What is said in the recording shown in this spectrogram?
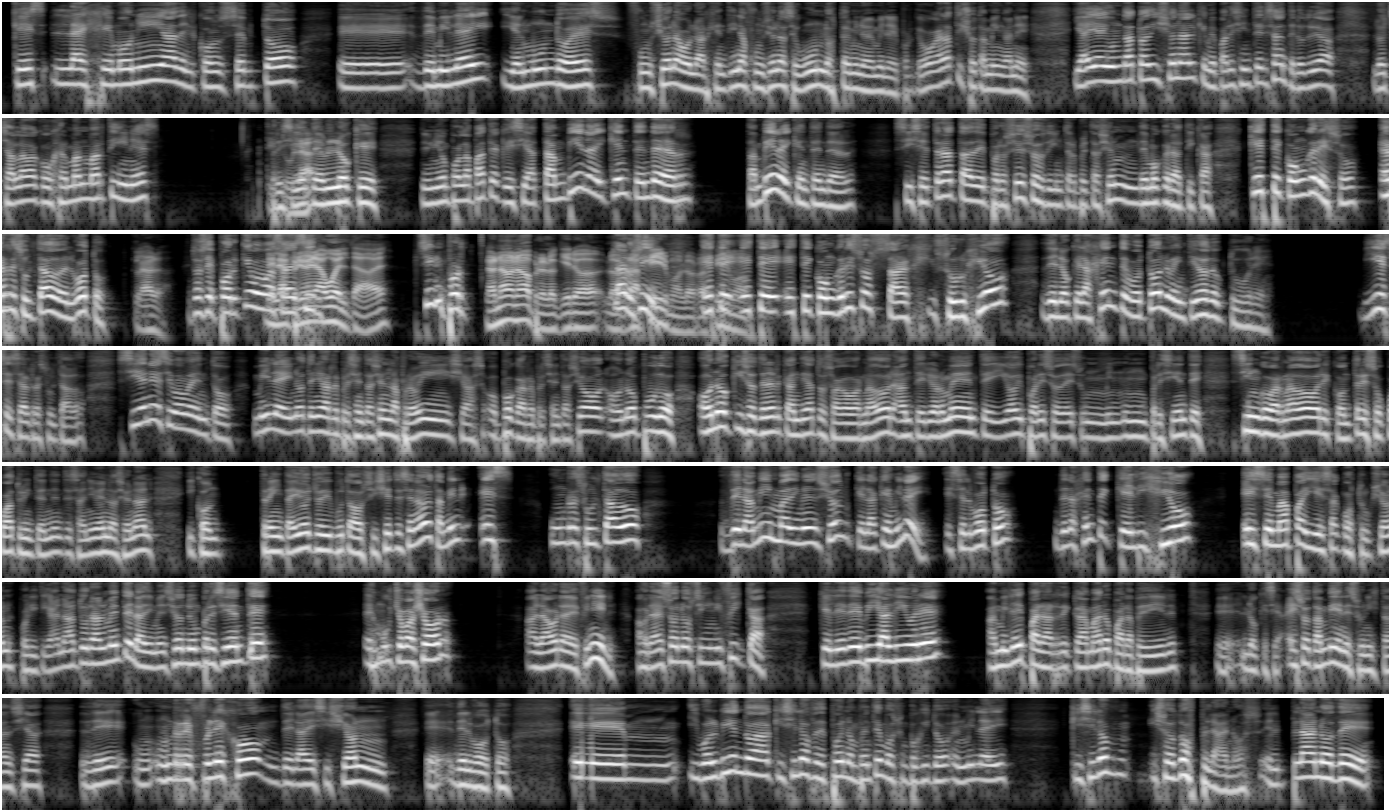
que es la hegemonía del concepto eh, de mi ley y el mundo es funciona o la Argentina funciona según los términos de mi ley, porque vos ganaste y yo también gané. Y ahí hay un dato adicional que me parece interesante. El otro día lo charlaba con Germán Martínez, presidente del bloque de Unión por la Patria, que decía, también hay que entender, también hay que entender, si se trata de procesos de interpretación democrática, que este Congreso es resultado del voto. Claro. Entonces, ¿por qué vos vas a decir? la primera vuelta, ¿eh? Sí, no importa. No, no, no, pero lo quiero, lo claro, reafirmo, lo este, reafirmo. Este, este, este congreso surgió de lo que la gente votó el 22 de octubre. Y ese es el resultado. Si en ese momento ley no tenía representación en las provincias, o poca representación, o no pudo, o no quiso tener candidatos a gobernador anteriormente, y hoy por eso es un, presidente sin gobernadores, con tres o cuatro intendentes a nivel nacional y con 38 diputados y 7 senadores, también es un resultado de la misma dimensión que la que es mi ley. Es el voto de la gente que eligió ese mapa y esa construcción política. Naturalmente, la dimensión de un presidente es mucho mayor a la hora de definir. Ahora, eso no significa que le dé vía libre a mi ley para reclamar o para pedir eh, lo que sea. Eso también es una instancia de un reflejo de la decisión eh, del voto. Em, y volviendo a Kisilov, después nos metemos un poquito en mi ley. Kisilov hizo dos planos. El plano de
